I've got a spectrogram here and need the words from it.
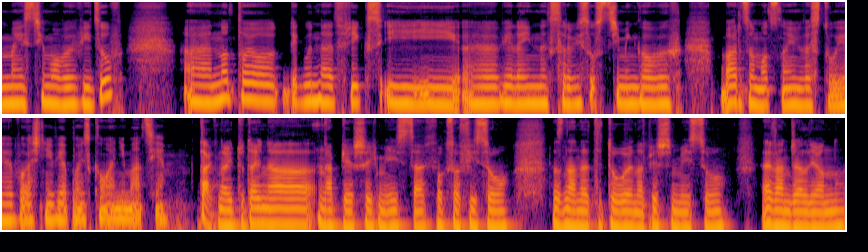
mainstreamowych widzów, E, no to jakby Netflix i e, wiele innych serwisów streamingowych bardzo mocno inwestuje właśnie w japońską animację. Tak, no i tutaj na, na pierwszych miejscach box office'u znane tytuły. Na pierwszym miejscu Evangelion,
